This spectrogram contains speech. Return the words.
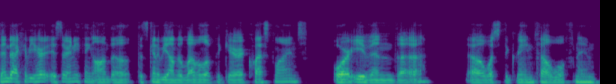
Bendak, have you heard? Is there anything on the that's going to be on the level of the Garra quest lines, or even the oh, what's the green fell wolf name?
